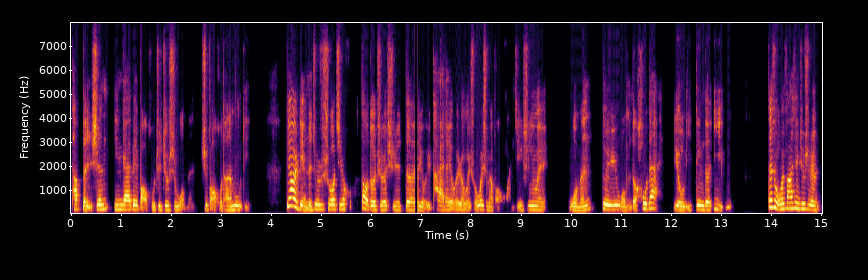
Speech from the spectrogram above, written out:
它本身应该被保护，这就是我们去保护它的目的。第二点呢，就是说，其实道德哲学的有一派他也会认为说，为什么要保护环境，是因为我们对于我们的后代。有一定的义务，但是我会发现，就是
